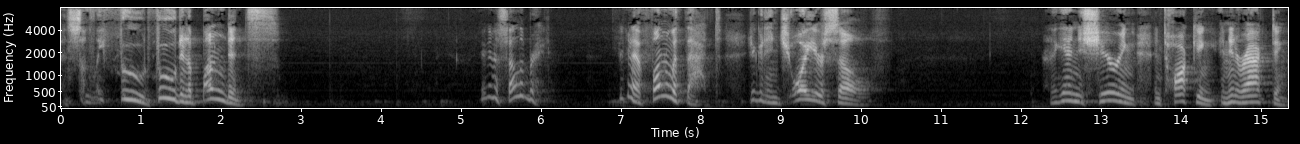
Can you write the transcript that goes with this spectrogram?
and suddenly food, food in abundance. You're going to celebrate. You're going to have fun with that. You're going to enjoy yourself. And again, sharing and talking and interacting.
